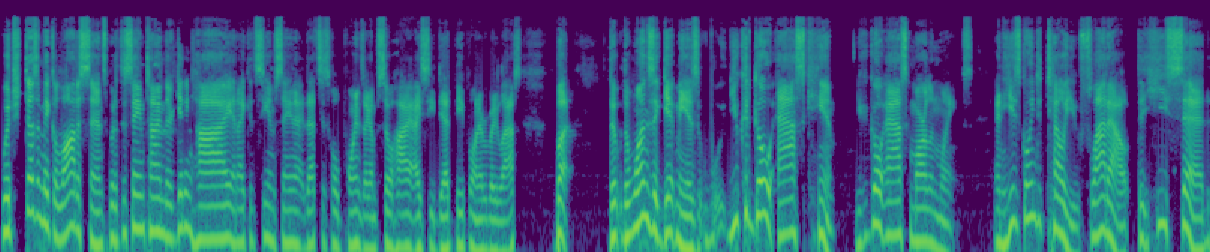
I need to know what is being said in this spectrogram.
which doesn't make a lot of sense. But at the same time, they're getting high, and I could see him saying that. That's his whole point. Is like, I'm so high, I see dead people, and everybody laughs. But the the ones that get me is you could go ask him. You could go ask Marlon Wayans, and he's going to tell you flat out that he said,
